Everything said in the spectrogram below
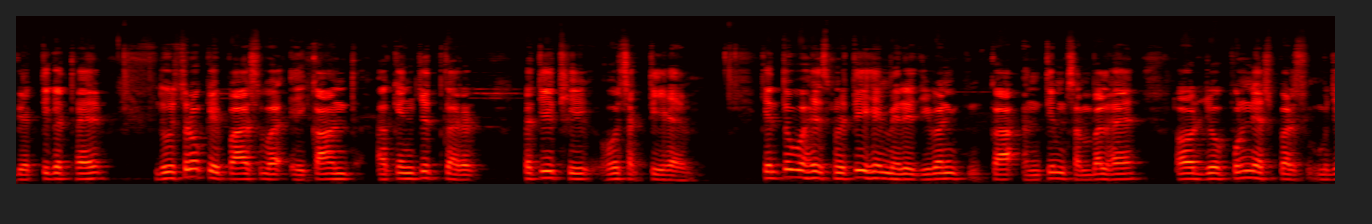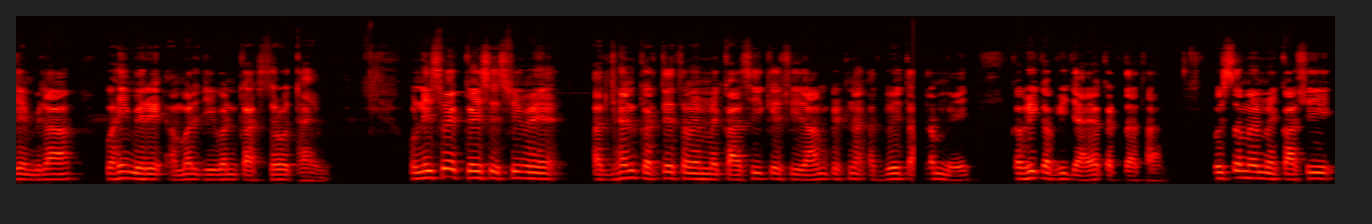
व्यक्तिगत है। दूसरों के पास वह एकांत, अकिंचित कर प्रतीत ही हो सकती है। किंतु वह स्मृति ही मेरे जीवन का अंतिम संबल है और जो पुण्य स्पर्श मुझे मिला, वही मेरे अमर जीवन का स्रोत है। उन्नीस सौ इक्कीस ईस्वी में अध्ययन करते समय मैं काशी के श्री रामकृष्ण अद्वैत आश्रम में कभी कभी जाया करता था। उस समय मैं काशी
